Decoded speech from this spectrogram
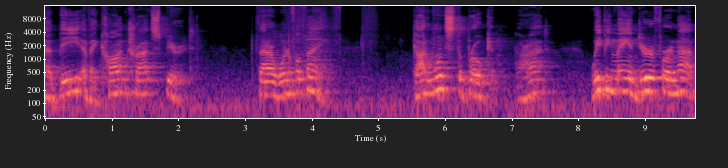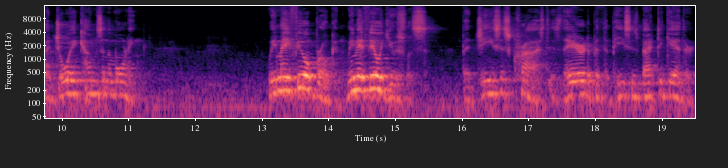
uh, be of a contrite spirit. Is that a wonderful thing? God wants the broken. All right, weeping may endure for a night, but joy comes in the morning. We may feel broken. We may feel useless. But Jesus Christ is there to put the pieces back together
